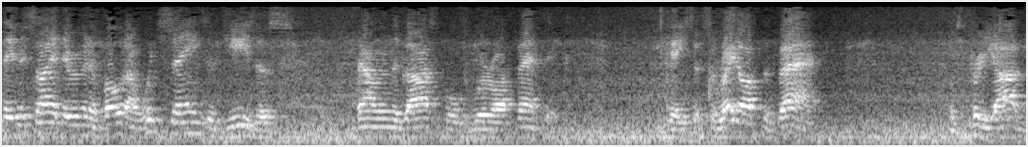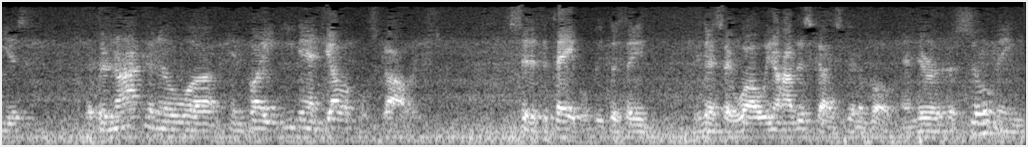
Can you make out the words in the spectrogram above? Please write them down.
They decided they were going to vote on which sayings of Jesus found in the Gospels were authentic. Okay, so so right off the bat, it's pretty obvious that they're not going to uh, invite evangelical scholars sit at the table because they they're going to say, well, we know how this guy's going to vote, and they're assuming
